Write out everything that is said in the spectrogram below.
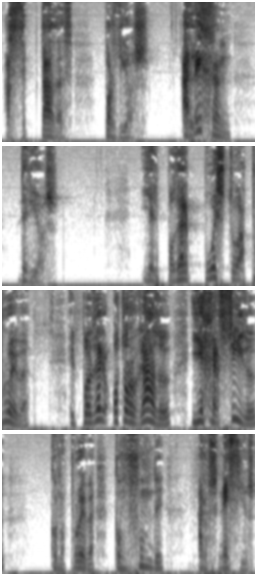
aceptadas por Dios, alejan de Dios. Y el poder puesto a prueba el poder otorgado y ejercido como prueba confunde a los necios.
